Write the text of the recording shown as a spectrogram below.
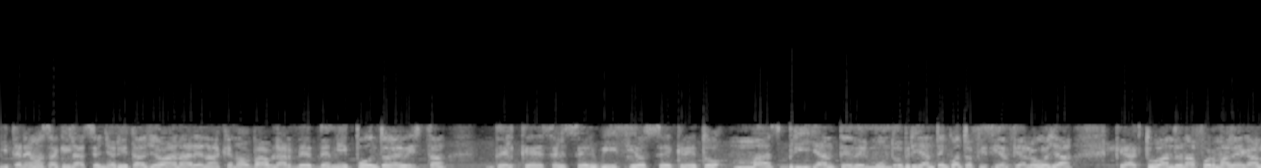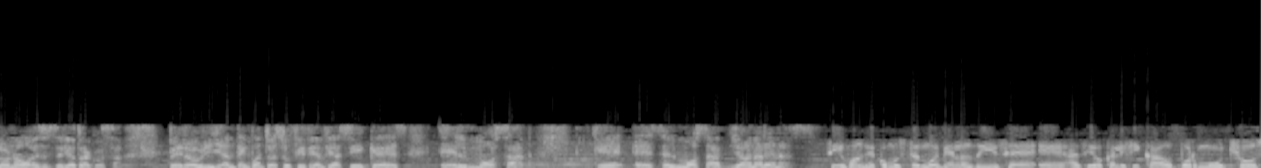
Y tenemos aquí la señorita Joana Arenas que nos va a hablar desde mi punto de vista del que es el servicio secreto más brillante del mundo. Brillante en cuanto a eficiencia, luego ya que actúan de una forma legal o no, eso sería otra cosa. Pero brillante en cuanto a su eficiencia sí, que es el Mossad. ¿Qué es el Mossad, Joan Arenas? Sí, Juanje, como usted muy bien lo dice, eh, ha sido calificado por muchos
